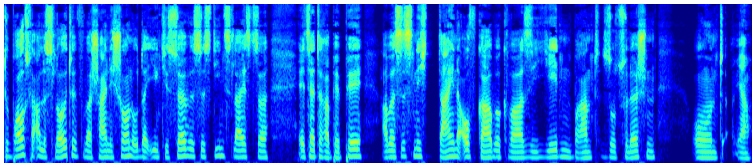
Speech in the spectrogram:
du brauchst für alles Leute, wahrscheinlich schon, oder irgendwie Services, Dienstleister etc. pp. Aber es ist nicht deine Aufgabe, quasi jeden Brand so zu löschen. Und ja,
